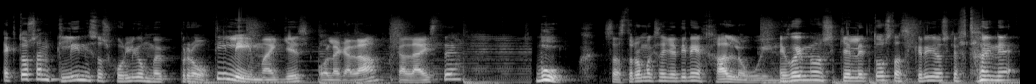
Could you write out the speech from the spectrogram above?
Εκτός αν κλείνεις το σχολείο με προ. Τι λέει μάγκες, όλα καλά, καλά είστε; Μπου! Σας τρόμαξα γιατί είναι Halloween. Εγώ είμαι ο σκελετός στα κρύο και αυτό είναι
